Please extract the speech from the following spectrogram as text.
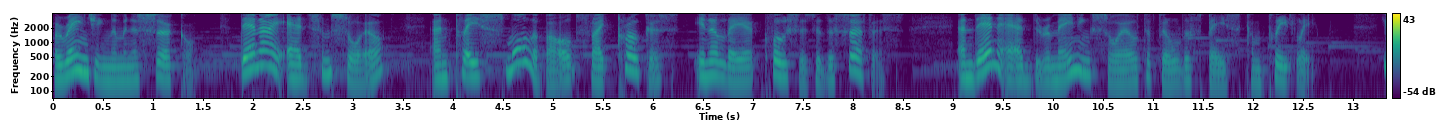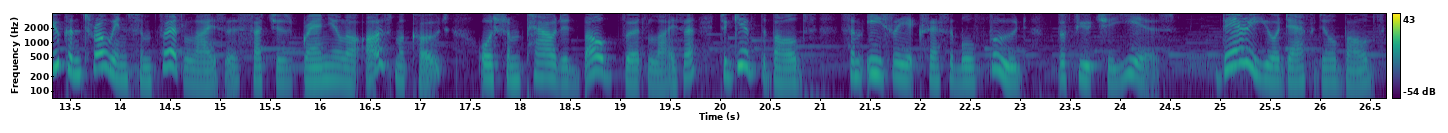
arranging them in a circle. Then I add some soil and place smaller bulbs like crocus in a layer closer to the surface, and then add the remaining soil to fill the space completely. You can throw in some fertilizer such as granular Osmocote or some powdered bulb fertilizer to give the bulbs some easily accessible food for future years. Vary your daffodil bulbs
